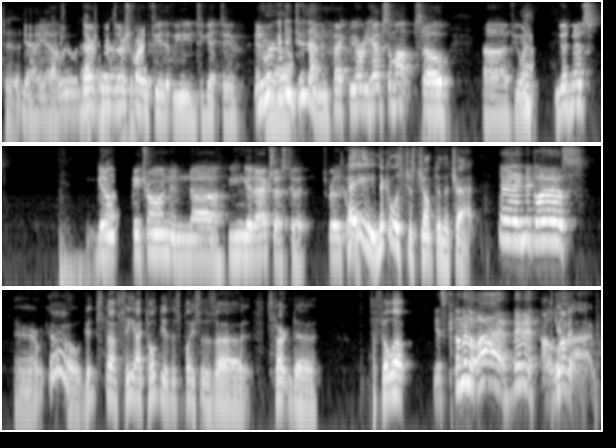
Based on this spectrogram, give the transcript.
to Yeah, yeah. actually- there, actually there, there's quite a few that we need to get to, and we're Yeah. getting to them. In fact, we already have some up. So uh, if you want goodness, get on Patreon and uh, you can get access to it. It's really cool. Hey, Nicholas just jumped in the chat. hey, Nicholas. There we go. Good stuff. See, I told you this place is uh starting to to fill up. It's coming alive, baby. I Get love it. live.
